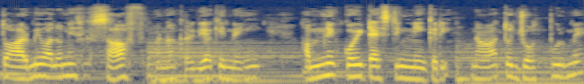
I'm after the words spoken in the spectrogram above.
तो आर्मी वालों ने साफ़ मना कर दिया कि नहीं, हमने कोई टेस्टिंग नहीं करी। ना तो जोधपुर में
